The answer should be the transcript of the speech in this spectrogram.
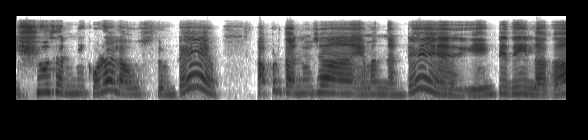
ఇష్యూస్ అన్నీ కూడా అలా వస్తుంటే అప్పుడు తనుజ ఏమందంటే, "ఏంటిది ఇలాగా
